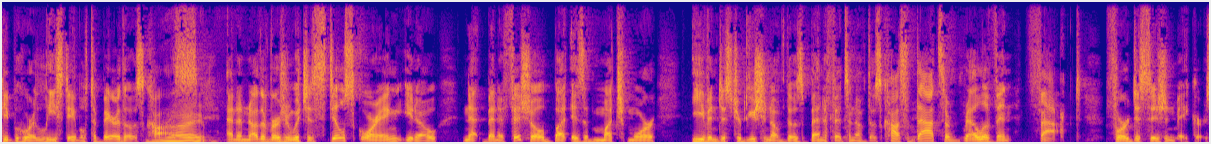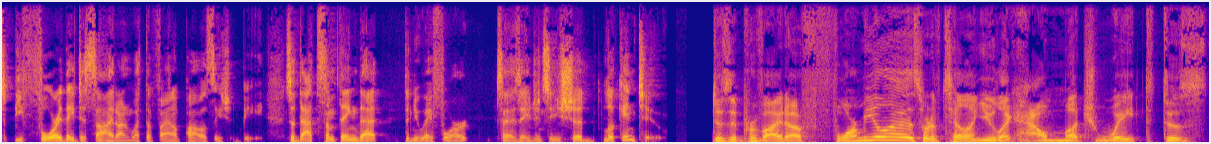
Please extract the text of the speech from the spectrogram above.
people who are least able to bear those costs. Right. And another version which is still scoring, you know, net beneficial, but is a much more even distribution of those benefits and of those costs. That's a relevant fact for decision makers before they decide on what the final policy should be. So that's something that the new A4 says agencies should look into. Does it provide a formula sort of telling you like how much weight does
